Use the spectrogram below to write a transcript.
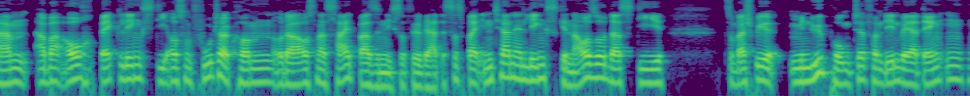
Ähm, aber auch Backlinks, die aus dem Footer kommen oder aus einer Sidebar sind nicht so viel wert. Ist es bei internen Links genauso, dass die zum Beispiel Menüpunkte, von denen wir ja denken,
